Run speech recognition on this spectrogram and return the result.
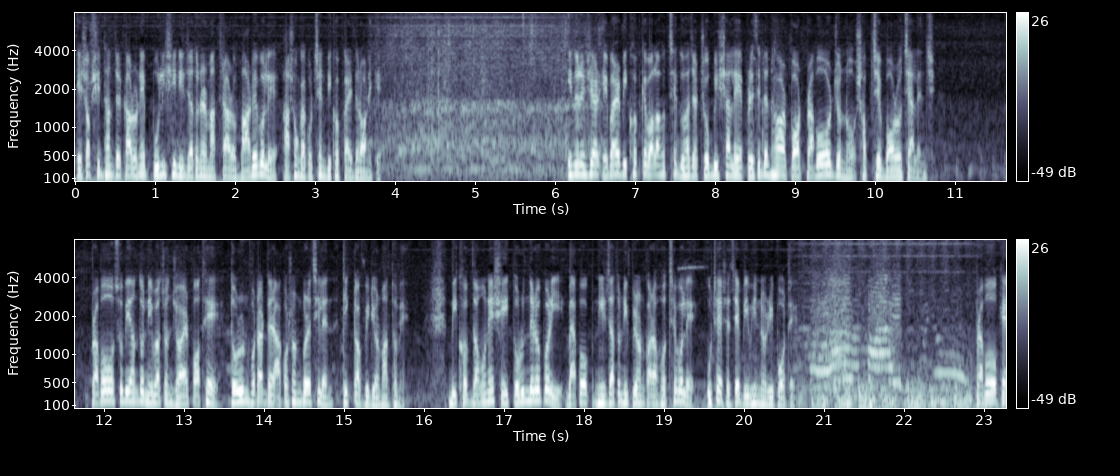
এসব সিদ্ধান্তের কারণে পুলিশি নির্যাতনের মাত্রা আরও বাড়বে বলে আশঙ্কা করছেন বিক্ষোভকারীদের অনেকে। ইন্দোনেশিয়ার এবার বিক্ষোভকে বলা হচ্ছে দু হাজার চব্বিশ সালে প্রেসিডেন্ট হওয়ার পর প্রাবোর জন্য সবচেয়ে বড় চ্যালেঞ্জ। প্রাবো সুবিয়ান্ত নির্বাচন জয়ের পথে তরুণ ভোটারদের আকর্ষণ করেছিলেন টিকটক ভিডিওর মাধ্যমে। বিক্ষোভ দমনে সেই তরুণদের ওপরই ব্যাপক নির্যাতন নিপীড়ন করা হচ্ছে বলে উঠে এসেছে বিভিন্ন রিপোর্টে। প্রাবোকে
